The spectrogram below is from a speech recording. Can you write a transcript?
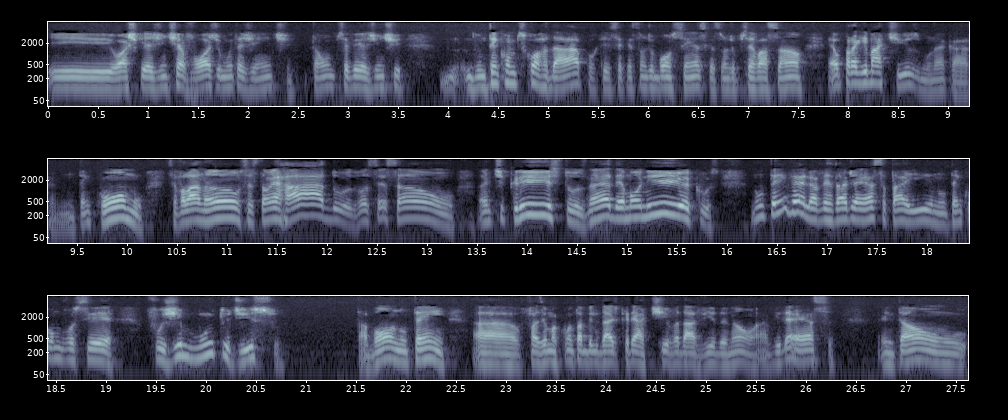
E eu acho que a gente é voz de muita gente. Então, você vê, a gente não tem como discordar, porque isso é questão de bom senso, questão de observação. É o pragmatismo, né, cara? Não tem como você falar, não, vocês estão errados, vocês são anticristos, né, demoníacos. Não tem, velho, a verdade é essa, tá aí. Não tem como você fugir muito disso tá bom? Não tem uh, fazer uma contabilidade criativa da vida, não. A vida é essa. Então,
